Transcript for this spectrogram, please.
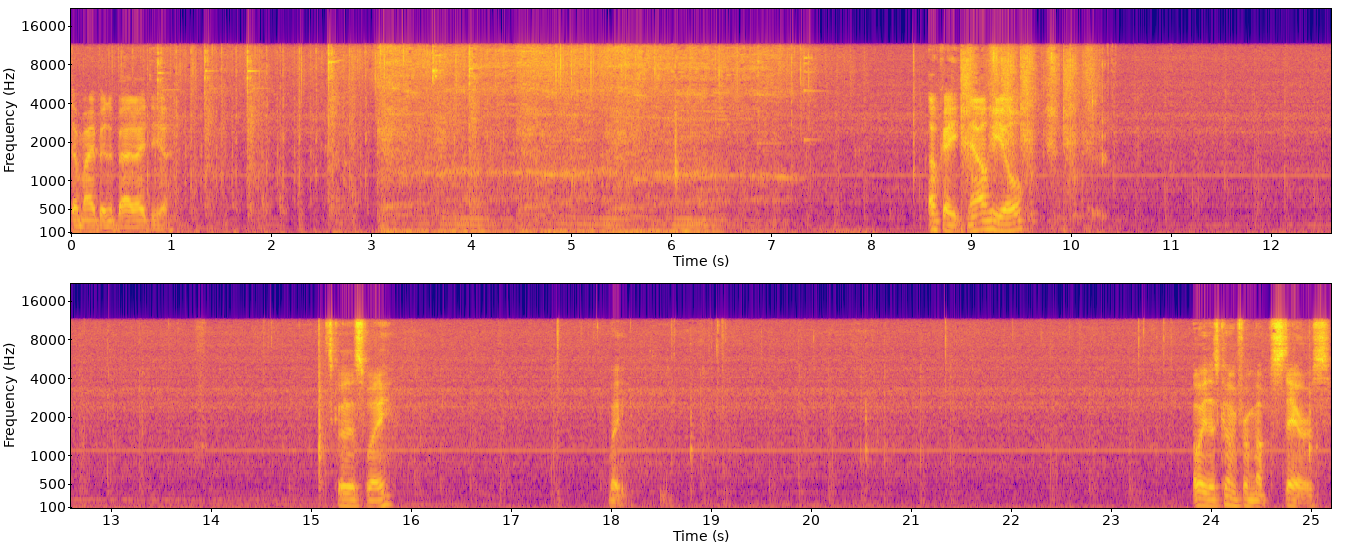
That might have been a bad idea. Okay, now heal. Let's go this way. Wait. Oh wait, that's coming from upstairs.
